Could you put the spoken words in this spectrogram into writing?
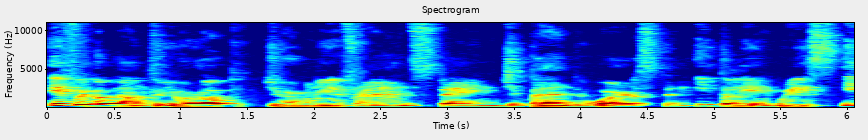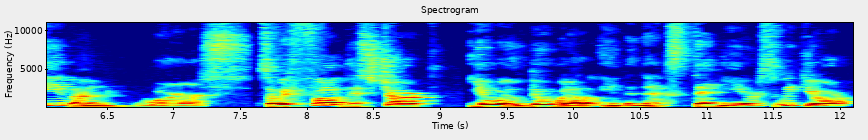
If we go down to Europe, Germany, France, Spain, Japan the worst, and Italy and Greece even worse. So if you follow this chart, you will do well in the next 10 years with your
